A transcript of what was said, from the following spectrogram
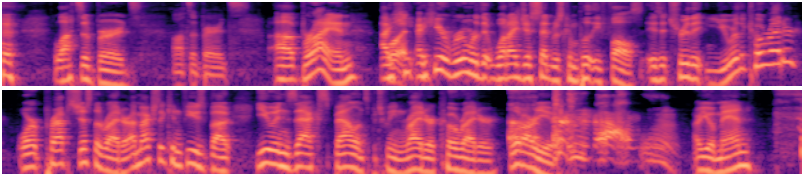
it. Lots of birds. Lots of birds. Uh, Brian, I, What? he- I hear rumor that what I just said was completely false. Is it true that you are the co-writer, or perhaps just the writer? I'm actually confused about you and Zach's balance between writer co-writer. What are you? are you a man?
